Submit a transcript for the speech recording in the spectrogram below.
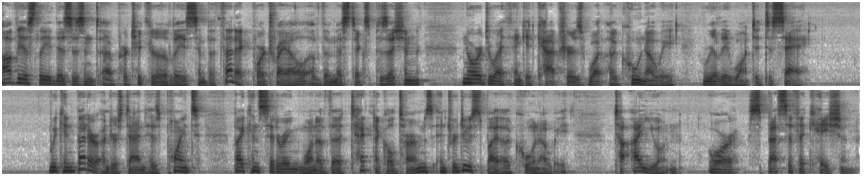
Obviously, this isn't a particularly sympathetic portrayal of the mystic's position, nor do I think it captures what Al Qunawi really wanted to say. We can better understand his point by considering one of the technical terms introduced by Al Qunawi, ta'ayyun, or specification.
